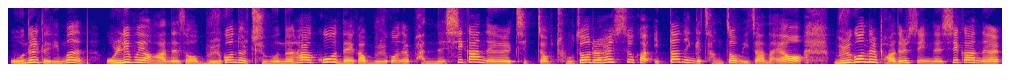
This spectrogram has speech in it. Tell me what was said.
오늘 드림은 올리브영 안에서 물건을 주문을 하고 내가 물건을 받는 시간을 직접 조절을 할 수가 있다는 게 장점이잖아요. 물건을 받을 수 있는 시간을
